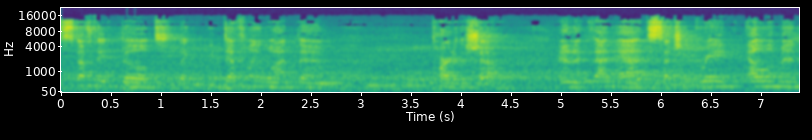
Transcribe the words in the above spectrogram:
stuff they've built. Like, we definitely want them part of the show. And that adds such a great element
